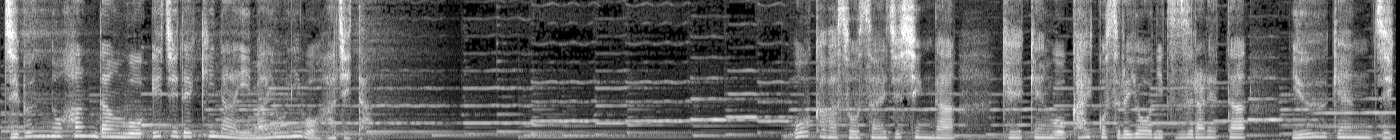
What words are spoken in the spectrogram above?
自分の判断を維持できない迷いを恥じた。大川総裁自身が経験を解雇するように綴られた有言実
